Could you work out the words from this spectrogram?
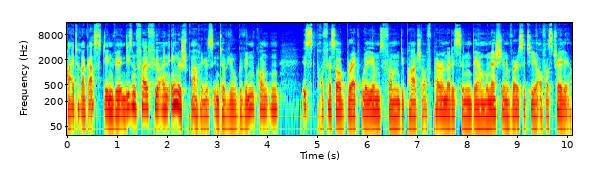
weiterer Gast, den wir in diesem Fall für ein englischsprachiges Interview gewinnen konnten, ist Professor Brad Williams vom Departure of Paramedicine der Monash University of Australia.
